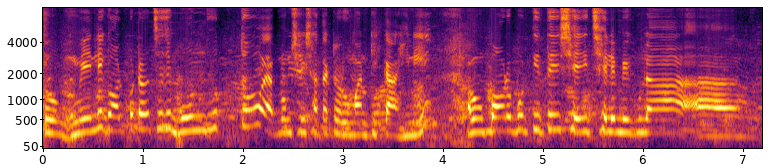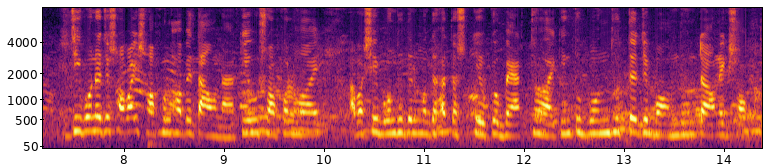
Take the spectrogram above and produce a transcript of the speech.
তো মেনলি গল্পটা হচ্ছে যে বন্ধুত্ব এবং সেই সাথে একটা রোমান্টিক কাহিনী এবং পরবর্তীতে সেই ছেলে মেয়েগুলা জীবনে যে সবাই সফল হবে তাও না। কেউ সফল হয় আবার সেই বন্ধুদের মধ্যে হয়তো কেউ কেউ ব্যর্থ হয় কিন্তু বন্ধুত্বের যে বন্ধনটা অনেক শক্ত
